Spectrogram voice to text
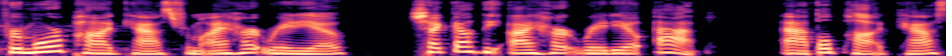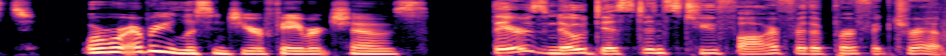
For more podcasts from iHeartRadio, check out the iHeartRadio app, Apple Podcasts, or wherever you listen to your favorite shows. There's no distance too far for the perfect trip.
